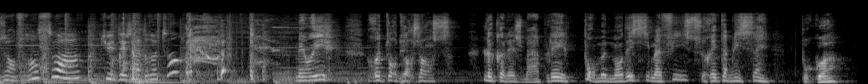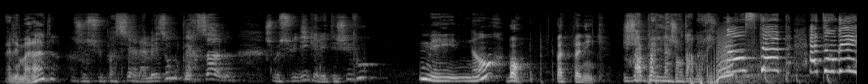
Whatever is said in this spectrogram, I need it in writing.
Jean-François, tu es déjà de retour? Mais oui, retour d'urgence. Le collège m'a appelé pour me demander si ma fille se rétablissait. Pourquoi? Elle est malade? Je suis passé à la maison, personne. Je me suis dit qu'elle était chez vous. Mais non. Bon, pas de panique. J'appelle la gendarmerie. Non, stop Attendez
